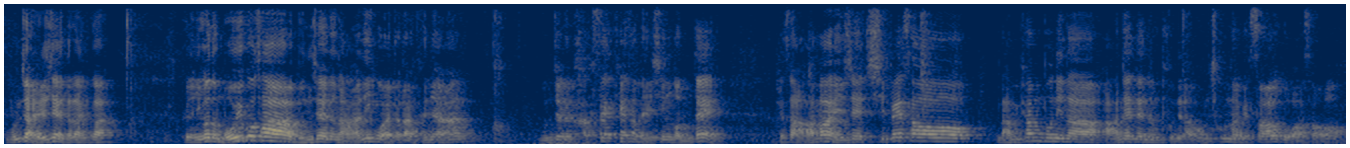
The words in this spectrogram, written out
뭔지 알지 얘들아 그러니까 그냥 이거는 모의고사 문제는 아니고 얘들아 그냥 문제를 각색해서 내신 건데 그래서 아마 이제 집에서 남편분이나 아내 되는 분이랑 엄청나게 싸우고 와서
